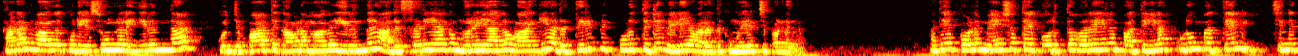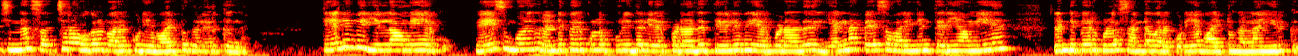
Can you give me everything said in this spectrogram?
கடன் வாங்கக்கூடிய சூழ்நிலை இருந்தால் கொஞ்சம் பார்த்து கவனமாக இருந்து அதை சரியாக முறையாக வாங்கி அதை திருப்பி கொடுத்துட்டு வெளியே வரதுக்கு முயற்சி பண்ணுங்க. அதே போல மேஷத்தை பொறுத்த வரையிலும் பார்த்தீங்கன்னா குடும்பத்தில் சின்ன சின்ன சச்சரவுகள் வரக்கூடிய வாய்ப்புகள் இருக்குங்க. தெளிவு இல்லாமே இருக்கும். பேசும்பொழுது ரெண்டு பேருக்குள்ள புரிதல் ஏற்படாது தெளிவு ஏற்படாது. என்ன பேச வரீங்கன்னு தெரியாமையே ரெண்டு பேருக்குள்ள சண்டை வரக்கூடிய வாய்ப்புகள்லாம் இருக்கு.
